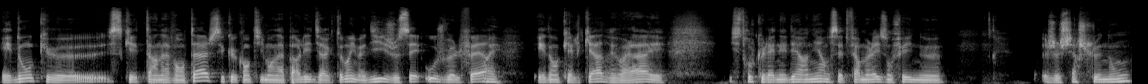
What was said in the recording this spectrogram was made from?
Et donc, euh, ce qui est un avantage, c'est que quand il m'en a parlé directement, il m'a dit, je sais où je veux le faire Ouais. et dans quel cadre. Et voilà. Et il se trouve que l'année dernière, dans cette ferme-là, ils ont fait une, je cherche le nom,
